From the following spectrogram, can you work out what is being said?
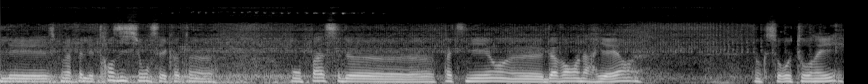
les, ce qu'on appelle les transitions, c'est quand euh, on passe de patiner euh, d'avant en arrière, donc se retourner.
